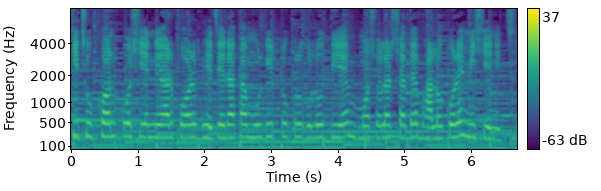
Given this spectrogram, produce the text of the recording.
কিছুক্ষণ কষিয়ে নেওয়ার পর ভেজে রাখা মুরগির টুকরোগুলো দিয়ে মশলার সাথে ভালো করে মিশিয়ে নিচ্ছি।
